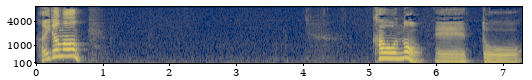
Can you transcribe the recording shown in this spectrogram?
はいどうも。顔のえーっと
